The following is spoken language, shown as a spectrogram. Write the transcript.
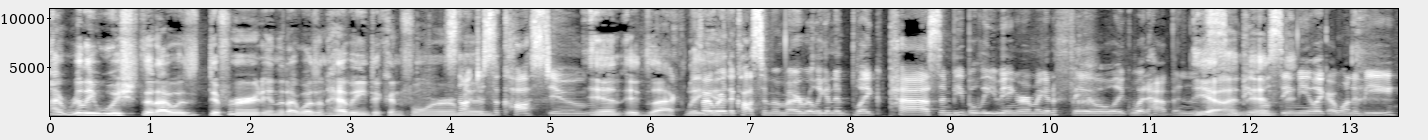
I really wish that I was different and that I wasn't having to conform. Mm-hmm. It's not and, just the costume. and exactly. if I wear the costume, am I really gonna like pass and be believing, or am I gonna fail? Like, what happens? Yeah, when and- people and- see me like I want to be.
